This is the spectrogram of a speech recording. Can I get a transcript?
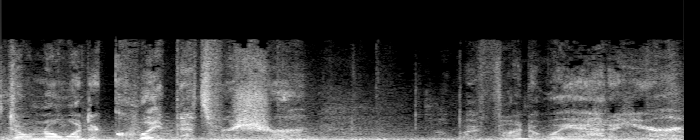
Don't know when to quit, that's for sure. Hope I find a way out of here.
